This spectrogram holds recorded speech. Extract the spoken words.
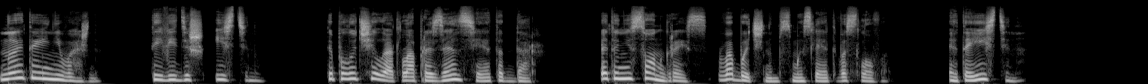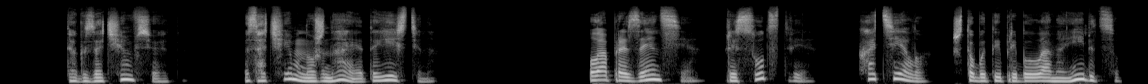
Но это и не важно. Ты видишь истину. Ты получила от Ла Презенси этот дар. Это не сон, Грейс, в обычном смысле этого слова. Это истина. Так зачем все это? Зачем нужна эта истина? Ла Презенсия, присутствие, хотела, чтобы ты прибыла на Ибицу,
